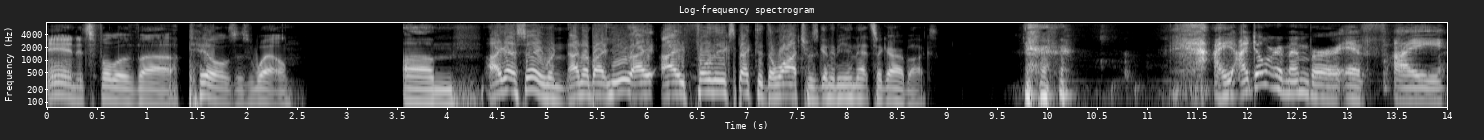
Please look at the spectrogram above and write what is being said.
and it's full of uh, pills as well. Um, I gotta say, when I don't know about you, I, I fully expected the watch was going to be in that cigar box. I I don't remember if I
